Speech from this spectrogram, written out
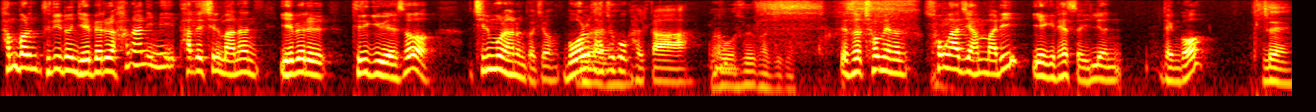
한 번 드리는 예배를 하나님이 받으실 만한 예배를 드리기 위해서 질문하는 거죠. 뭘 네. 가지고 갈까? 어? 무엇을 가지고? 그래서 처음에는 송아지 한 마리 얘기를 했어요. 1년 된 거. 네.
